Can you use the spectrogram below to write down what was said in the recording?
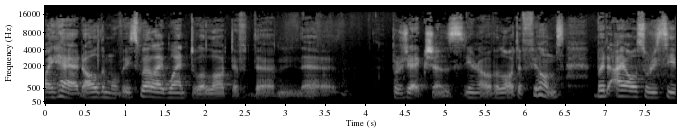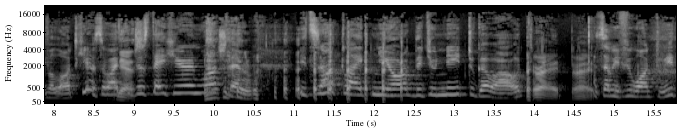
I had all the movies. Well, I went to a lot of the um, uh, projections, you know, of a lot of films, but I also receive a lot here. So I Yes. could just stay here and watch them. it's not like New York that you need to go out. right, right. So if you want to eat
